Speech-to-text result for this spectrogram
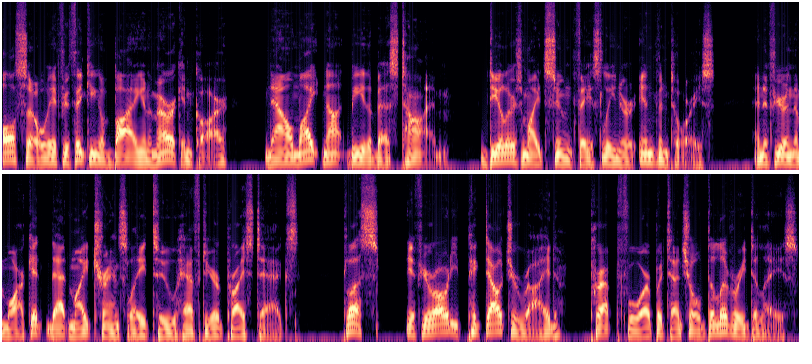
Also, if you're thinking of buying an American car, now might not be the best time. Dealers might soon face leaner inventories, And if you're in the market, that might translate to heftier price tags. Plus, if you're already picked out your ride, prep for potential delivery delays.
